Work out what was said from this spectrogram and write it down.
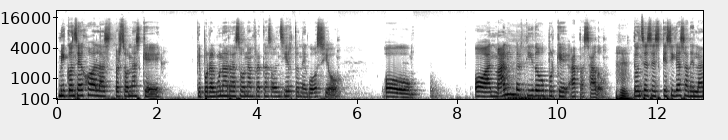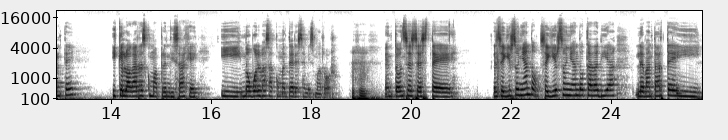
mi consejo a las personas que que por alguna razón han fracasado en cierto negocio o, o han mal invertido porque ha pasado. Entonces es que sigas adelante y que lo agarres como aprendizaje y no vuelvas a cometer ese mismo error. Entonces, este, el seguir soñando, seguir soñando cada día, levantarte y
